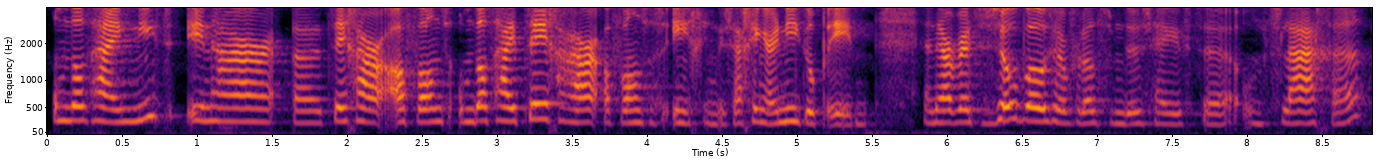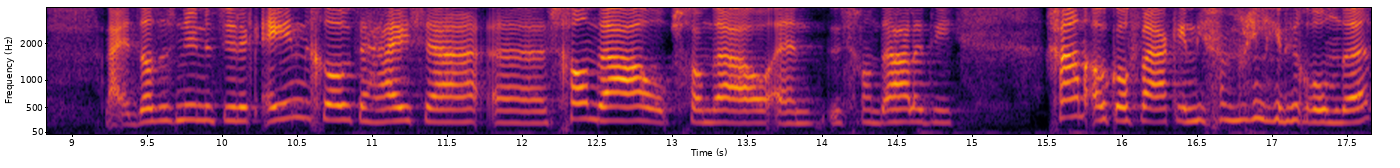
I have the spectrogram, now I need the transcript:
omdat hij niet in haar, uh, tegen haar avans, omdat hij tegen haar avances inging. Dus hij ging er niet op in. En daar werd ze zo boos over dat ze hem dus heeft uh, ontslagen. Nou, dat is nu natuurlijk één grote heisa, schandaal op schandaal. En de schandalen die gaan ook al vaak in die familie de ronde.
